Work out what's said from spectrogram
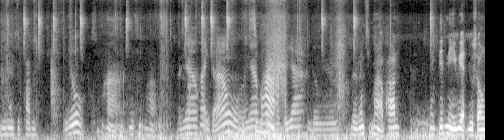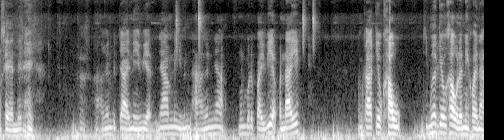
มีเงินสิบพันโย่ สิบห้านะมีสิบห้า อันยาวให้เก้าอันยาวสิบห้าไปยาดูเหลือเงินสิบห้าพันยังติดหนี้เวียดอยู่สองแสนเลยนี่หาเงินไปจ่ายหนี้เวียดยามนี่มันหาเงินยากมันบ่ได้ไปเวียกปันใดมันคาเกี่ยวเข้าวที่เมื่อเกี่ยวเข้าวแล้วนี่ค่อยนะ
